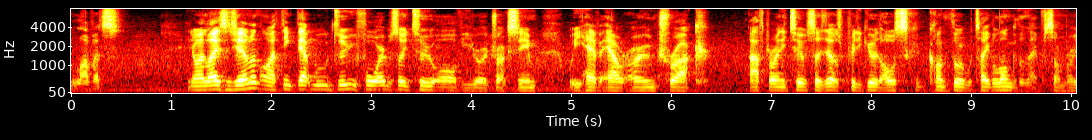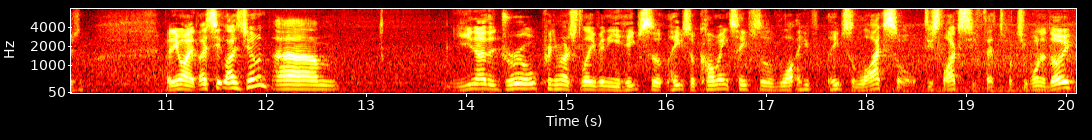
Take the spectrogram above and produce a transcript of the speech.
Love it. Anyway, ladies and gentlemen, I think that will do for episode 2 of Euro Truck Sim. We have our own truck. After only two episodes, that was pretty good. I was kind of thought it would take longer than that for some reason. But anyway, that's it, ladies and gentlemen. Um, you know the drill. Pretty much leave any heaps of heaps of comments, heaps of heaps of likes or dislikes if that's what you want to do.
